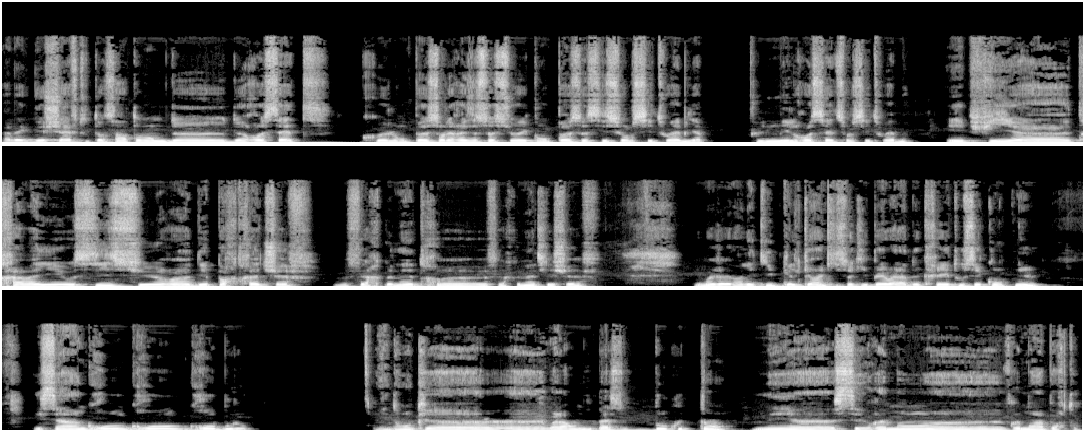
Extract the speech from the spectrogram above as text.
avec des chefs tout un certain nombre de, de recettes que l'on poste sur les réseaux sociaux et qu'on poste aussi sur le site web. Il y a plus de 1000 recettes sur le site web. Et puis travailler aussi sur des portraits de chefs, faire connaître faire connaître les chefs. Et moi, j'avais dans l'équipe quelqu'un qui s'occupait voilà de créer tous ces contenus. Et c'est un gros, gros, gros boulot. Et donc euh, voilà, on y passe beaucoup de temps, mais euh, c'est vraiment, euh, vraiment important.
